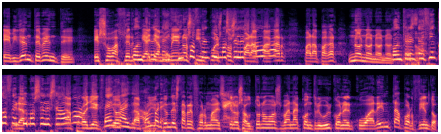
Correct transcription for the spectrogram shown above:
evidentemente eso va a hacer ¿Con que haya 35 menos impuestos para ahoga? pagar, para pagar. No, no, no, no. ¿Con no, 35 no. Mira, céntimos se les ahoga? La proyección, Venga ya, la proyección hombre. de esta reforma es que los autónomos van a contribuir con el 40%.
